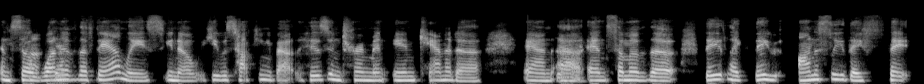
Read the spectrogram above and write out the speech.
And so huh, one yeah. of the families, you know, he was talking about his internment in Canada and, uh, yeah. uh, and some of the, they like, they honestly, they, they,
